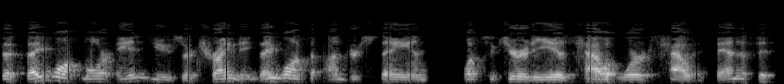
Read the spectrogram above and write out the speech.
that they want more end user training. They want to understand what security is, how it works, how it benefits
